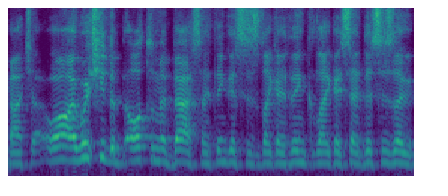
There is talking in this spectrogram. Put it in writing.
Gotcha. Well, I wish you the ultimate best. I think this is like I think like I said, this is a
